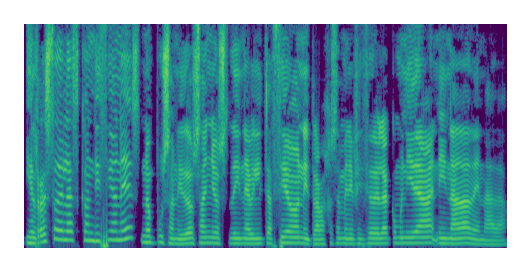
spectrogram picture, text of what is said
Y el resto de las condiciones no puso ni dos años de inhabilitación, ni trabajos en beneficio de la comunidad, ni nada de nada.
